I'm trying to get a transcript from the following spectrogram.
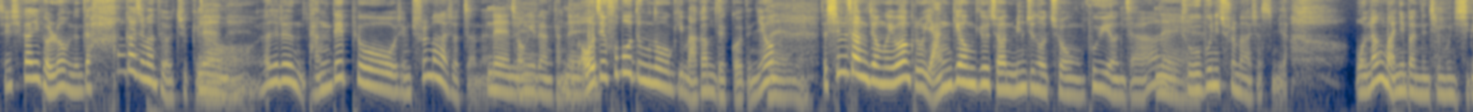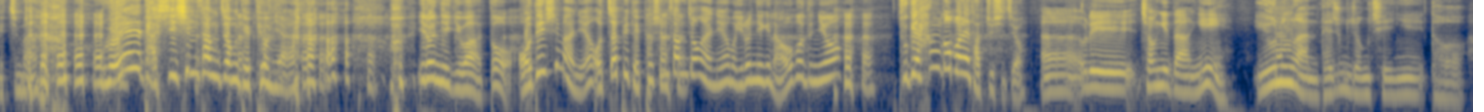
지금 시간이 별로 없는데 한 가지만 더 여쭐게요. 네네. 사실은 당 대표 지금 출마하셨잖아요. 네네. 정의당 당 대표. 네. 어제 후보 등록이 마감됐거든요. 네, 네. 자, 심상정 의원 그리고 양경규 전 민주노총 부위원장 네. 두 분이 출마하셨습니다. 워낙 많이 받는 질문이시겠지만 왜 다시 심상정 대표냐 이런 얘기와 또 어대심 아니야? 어차피 대표 심상정 아니야? 뭐 이런 얘기 나오거든요. 두 개 한꺼번에 답 주시죠. 어, 우리 정의당이 유능한 대중 정치인이 더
